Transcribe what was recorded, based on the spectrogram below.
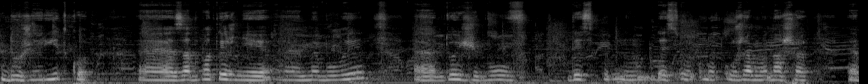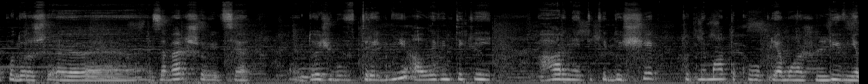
дуже рідко. Е, За два тижні е, ми були. е, Дощ був десь, м, десь ну, уже наша е, подорож е, завершується. Дощ був три дні, але він такий гарний, такий дощик. Тут нема такого прямо аж лівня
